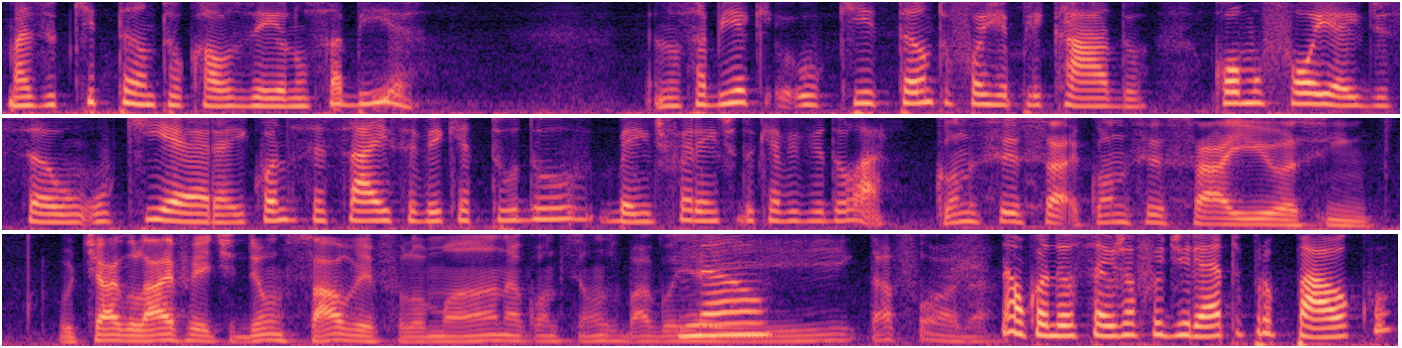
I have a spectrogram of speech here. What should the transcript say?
Mas o que tanto eu causei, eu não sabia. Eu não sabia que- o que tanto foi replicado, como foi a edição, o que era. E quando você sai, você vê que é tudo bem diferente do que é vivido lá. Quando você, sa... Quando você saiu, assim, o Thiago Leifert te deu um salve e falou, mano, aconteceu uns bagulho Não. aí que tá foda. Não, quando eu saí, eu já fui direto pro palco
